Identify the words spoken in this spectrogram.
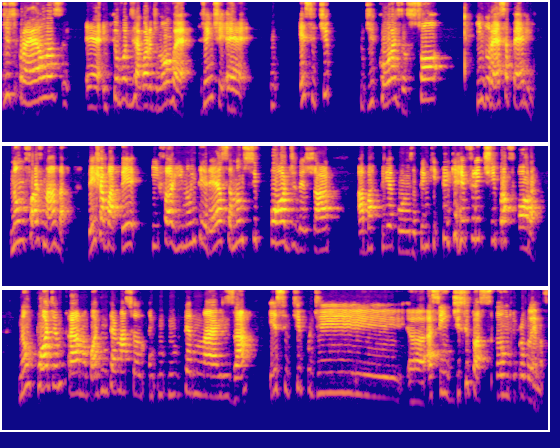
disse para elas, é, e o que eu vou dizer agora de novo é, gente, é, esse tipo de coisa só endurece a pele, não faz nada, deixa bater e falir, não interessa, não se pode deixar abater a coisa, tem que, tem que refletir para fora não pode entrar, não pode internalizar esse tipo de ah, assim de situação, de problemas.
